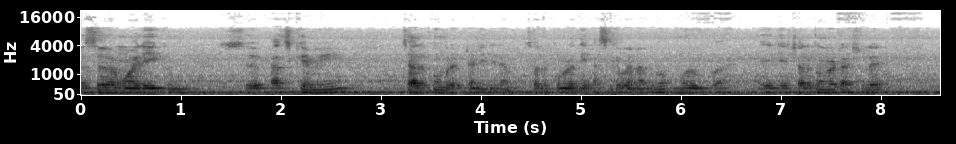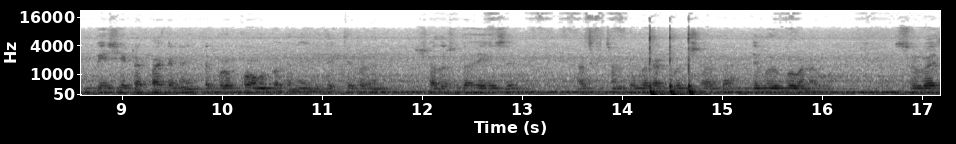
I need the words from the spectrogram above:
আসসালামু আলাইকুম। সো আজকে আমি চাল কুমড়াটা নিলাম। চাল কুমড়া দিয়ে আজকে বানাবো মুরব্বা। এই যে চাল কুমড়াটা আসলে বেশি একটা পাকে নাই তারপর কম পাকে নাই যে দেখতে পারেন, সাদা সাদা হয়ে গেছে। আজকে চাল কুমড়া কাটবো ইনশাআল্লাহ, দিয়ে মুরব্বা বানাবো। সো গাইজ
